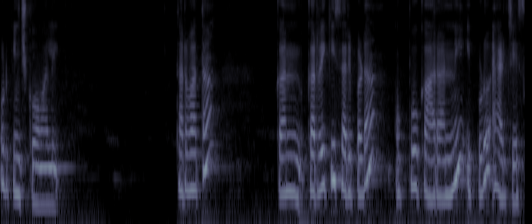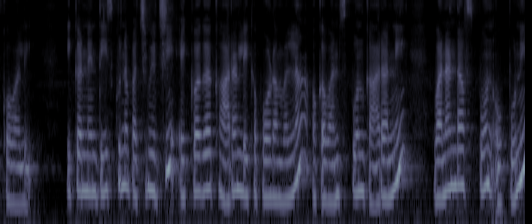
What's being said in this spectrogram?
ఉడికించుకోవాలి. తర్వాత కన్ కర్రీకి సరిపడా ఉప్పు కారాన్ని ఇప్పుడు యాడ్ చేసుకోవాలి. ఇక్కడ నేను తీసుకున్న పచ్చిమిర్చి ఎక్కువగా కారం లేకపోవడం వలన ఒక వన్ స్పూన్ కారాన్ని వన్ అండ్ హాఫ్ స్పూన్ ఉప్పుని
